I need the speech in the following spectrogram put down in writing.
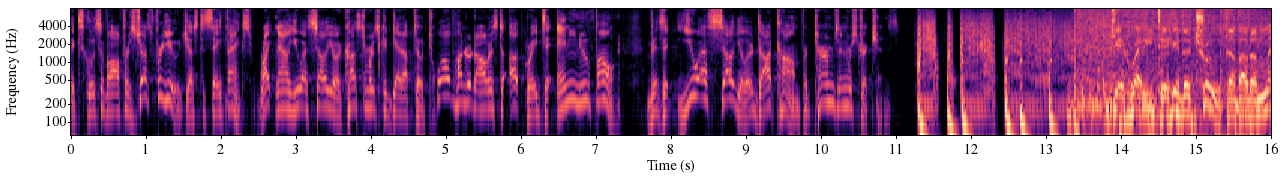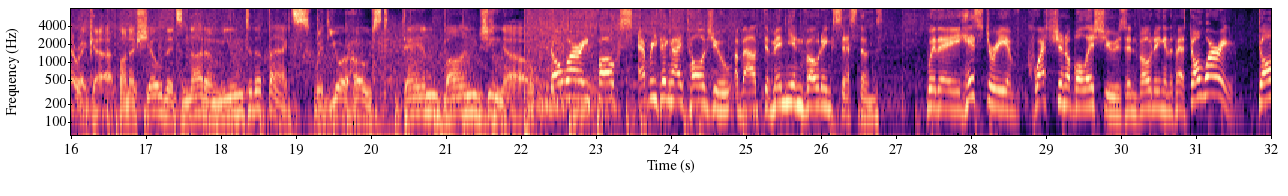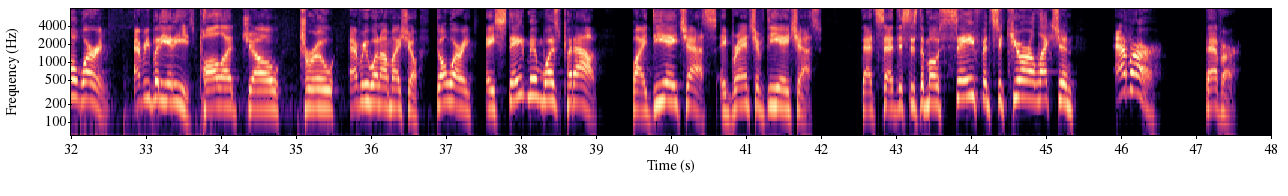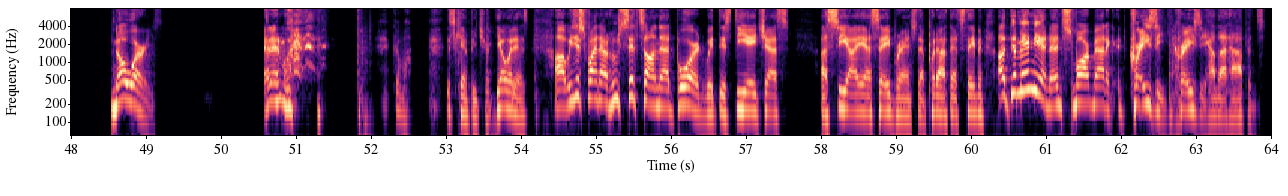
Exclusive offers just for you, just to say thanks. Right now, U.S. Cellular customers could get up to $1,200 to upgrade to any new phone. Visit uscellular.com for terms and restrictions. Get ready to hear the truth about America on a show that's not immune to the facts with your host, Dan Bongino. Don't worry, folks. Everything I told you about Dominion voting systems with a history of questionable issues in voting in the past. Don't worry. Don't worry. Everybody at ease. Paula, Joe, Drew, everyone on my show. Don't worry. A statement was put out by DHS, a branch of DHS, that said this is the most safe and secure election ever. Ever. No worries. And then, come on. This can't be true. Yo, it is. Uh, we just find out who sits on that board with this DHS a CISA branch that put out that statement. Dominion and Smartmatic. Crazy, crazy how that happens.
